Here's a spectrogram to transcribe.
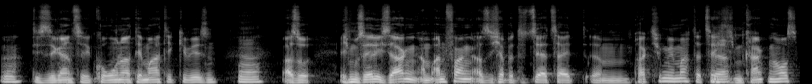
Ja. diese ganze Corona-Thematik gewesen. Also ich muss ehrlich sagen, am Anfang, also ich habe zu der Zeit ähm, Praktikum gemacht, tatsächlich im Krankenhaus,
